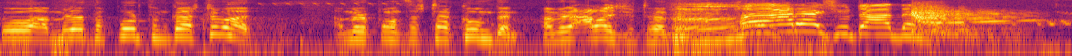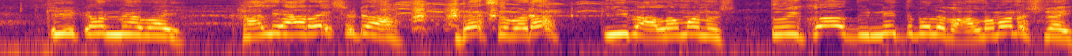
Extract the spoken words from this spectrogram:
তো আমরা তো প্রথম কাস্টমার আমরা পঞ্চাশ টাকা কম দেন আমরা আড়াইশো টাকা দেন। হ্যাঁ আড়াইশো টাকা দেন। কি কর না ভাই? খালি আড়াইশো টাকা দেখছ বেটা কি ভালো মানুষ। তুই কও দুনিয়াতে বলে ভালো মানুষ নাই।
